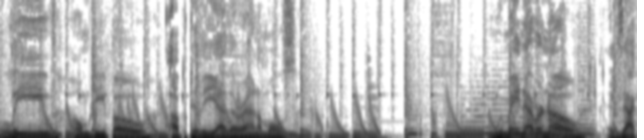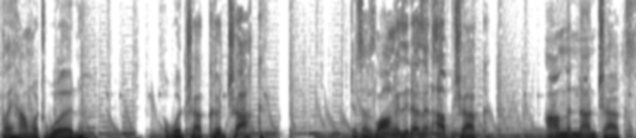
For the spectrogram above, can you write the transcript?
leave Home Depot up to the other animals. We may never know exactly how much wood a woodchuck could chuck. Just as long as he doesn't upchuck on the nunchucks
